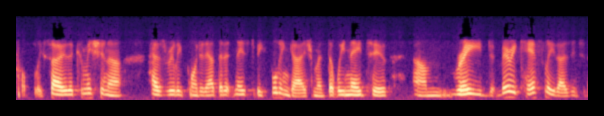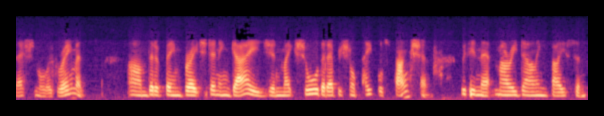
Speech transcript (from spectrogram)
properly. So the Commissioner has really pointed out that it needs to be full engagement, that we need to um, read very carefully those international agreements um, that have been breached and engage and make sure that Aboriginal peoples function within that Murray Darling Basin.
